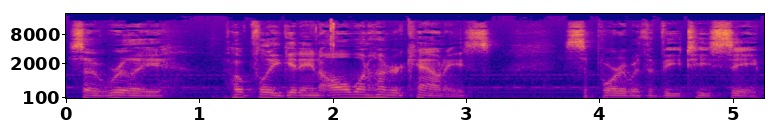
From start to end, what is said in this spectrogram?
So, really, hopefully, getting all 100 counties supported with the VTC.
